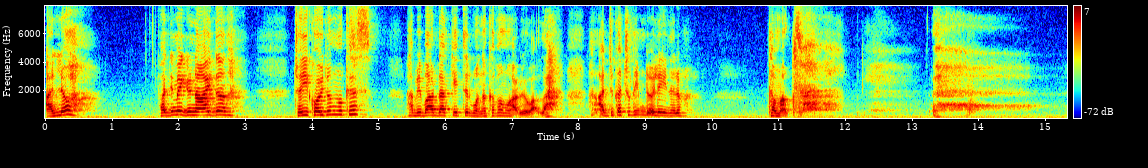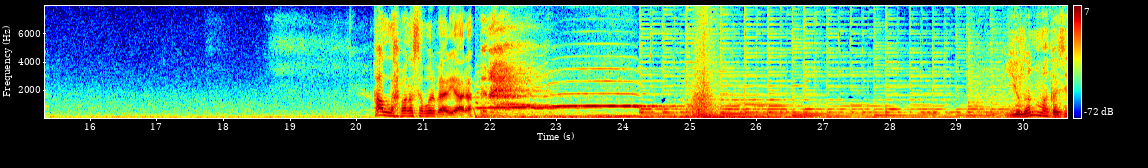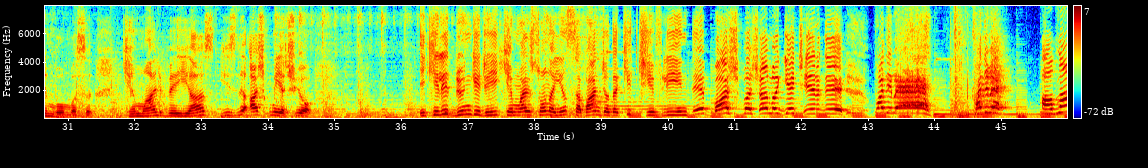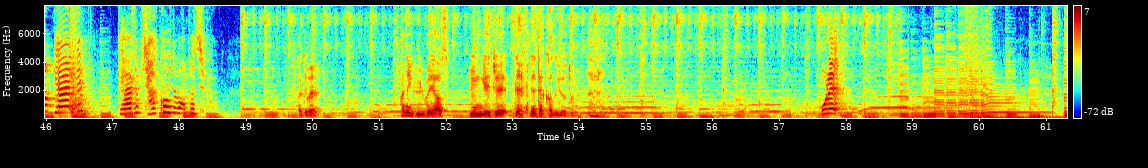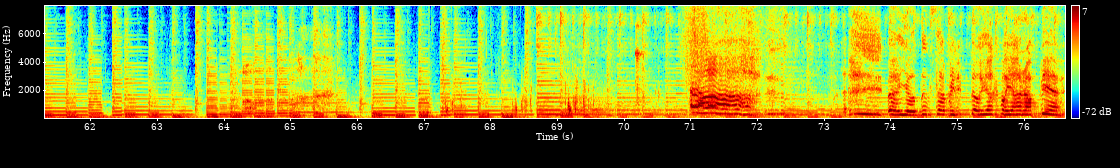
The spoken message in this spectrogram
Alo. Fadime günaydın. Çayı koydun mu kız? Ha bir bardak getir bana kafam ağrıyor vallahi. Ha, Azıcık açılayım da öyle inerim. Tamam kızım. Allah bana sabır ver ya Rabbim. Yılın magazin bombası. Kemal ve Yaz gizli aşk mı yaşıyor? İkili dün geceyi Kemal Sonay'ın Sapanca'daki çiftliğinde baş başa mı geçirdi? Fadime! Fadime! Ablam geldi. Geldim çay koydum ablacığım. Fadime. Hani Gülbeyaz dün gece Defne'de kalıyordu? Evet. Bu ne? Yandım sen beni daha yakma ya Rabbim.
